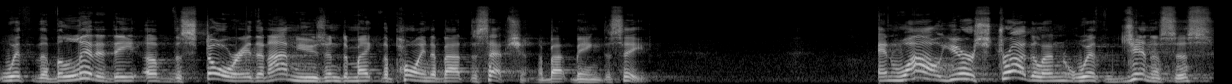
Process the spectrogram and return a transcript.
with the validity of the story that I'm using to make the point about deception, about being deceived. And while you're struggling with Genesis,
